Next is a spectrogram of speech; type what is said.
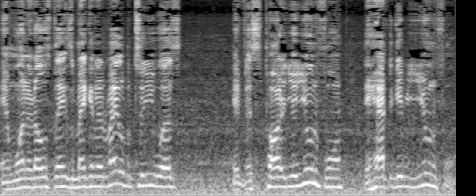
And one of those things making it available to you was if it's part of your uniform, they have to give you uniform.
